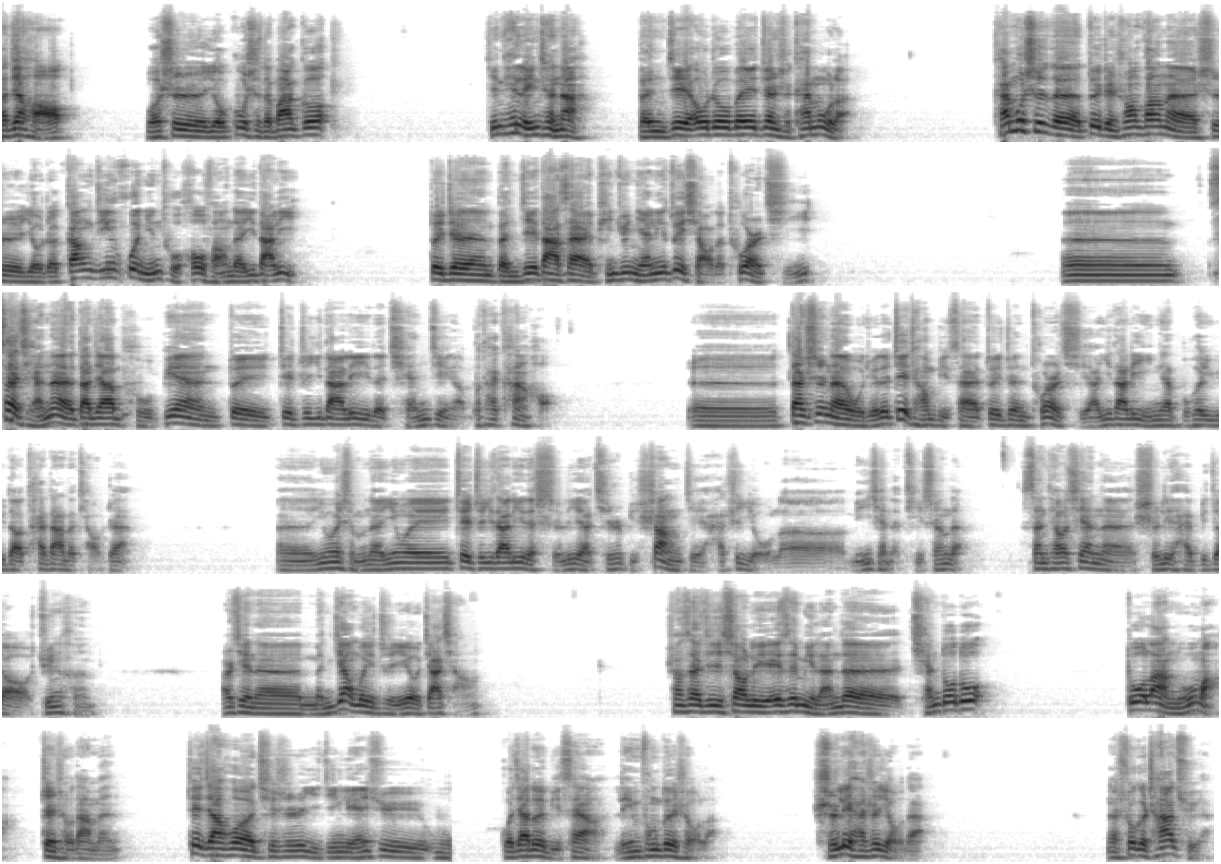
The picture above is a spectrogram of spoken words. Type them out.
大家好，我是有故事的八哥。今天凌晨呢，本届欧洲杯正式开幕了。开幕式的对阵双方呢是有着钢筋混凝土后防的意大利，对阵本届大赛平均年龄最小的土耳其。嗯，赛前呢，大家普遍对这支意大利的前景啊不太看好。呃，但是呢，我觉得这场比赛对阵土耳其啊，意大利应该不会遇到太大的挑战。呃，因为什么呢？因为这支意大利的实力啊，其实比上届还是有了明显的提升的。三条线呢，实力还比较均衡，而且呢，门将位置也有加强。上赛季效力 AC 米兰的钱多多多纳鲁马镇守大门，这家伙其实已经连续五国家队比赛啊零封对手了，实力还是有的。那说个插曲，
